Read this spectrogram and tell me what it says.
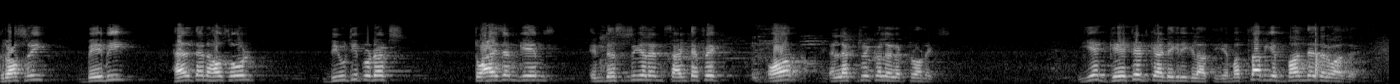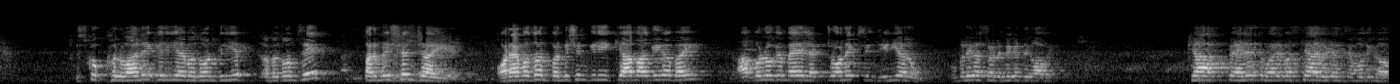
grocery baby health and household beauty products toys and games industrial and scientific और इलेक्ट्रिकल इलेक्ट्रॉनिक्स ये गेटेड कैटेगरी कहलाती है। मतलब ये बंद है दरवाजे। इसको खुलवाने के लिए अमेजोन के लिए अमेजोन से परमिशन चाहिए। और अमेजोन परमिशन के लिए क्या मांगेगा भाई? आप बोलोगे, मैं इलेक्ट्रॉनिक्स इंजीनियर हूँ। वो बोलेगा सर्टिफिकेट दिखाओ भाई। क्या, पहले तुम्हारे पास क्या एविडेंस है वो दिखाओ।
